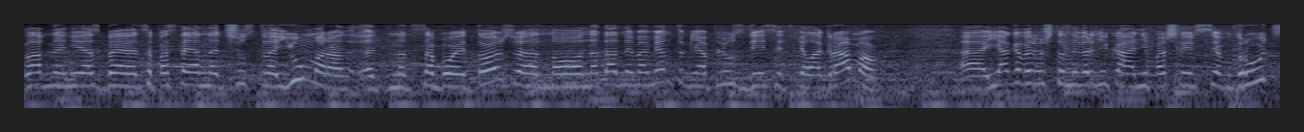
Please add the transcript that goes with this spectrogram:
Главное не избавиться постоянно от чувства юмора э, над собой тоже, но на данный момент у меня плюс 10 килограммов. Э, Я говорю, что наверняка они пошли все в грудь.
